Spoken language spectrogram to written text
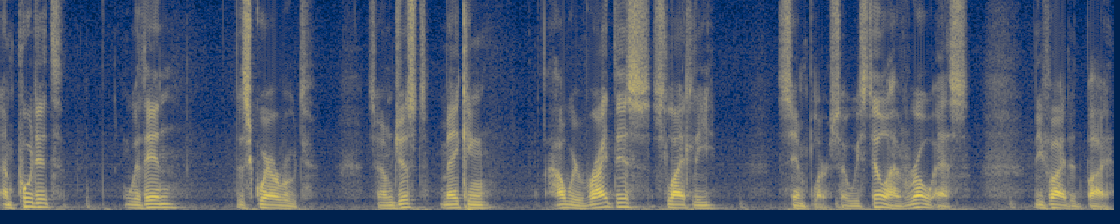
and put it within the square root. So I'm just making how we write this slightly simpler. So we still have rho s divided by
